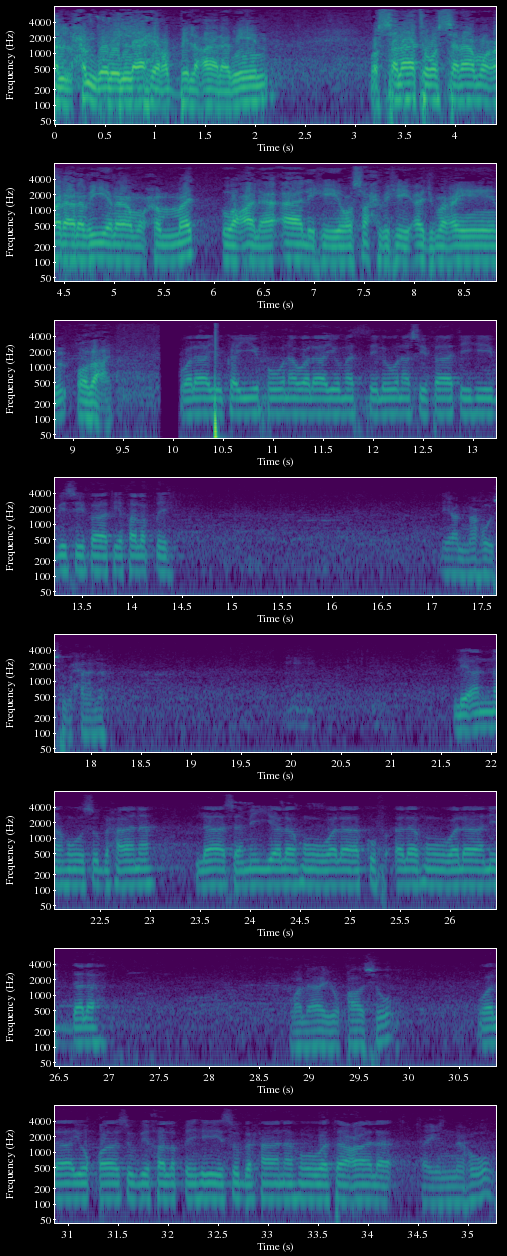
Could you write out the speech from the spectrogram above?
الحمد لله رب العالمين والصلاة والسلام على نبينا محمد وعلى آله وصحبه أجمعين وبعد. ولا يكيفون ولا يمثلون صفاته بصفات خلقه. لأنه سبحانه. لأنه سبحانه لا سمي له ولا كفء له ولا ند له. ولا يقاس ولا يقاس بخلقه سبحانه وتعالى. فإنه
